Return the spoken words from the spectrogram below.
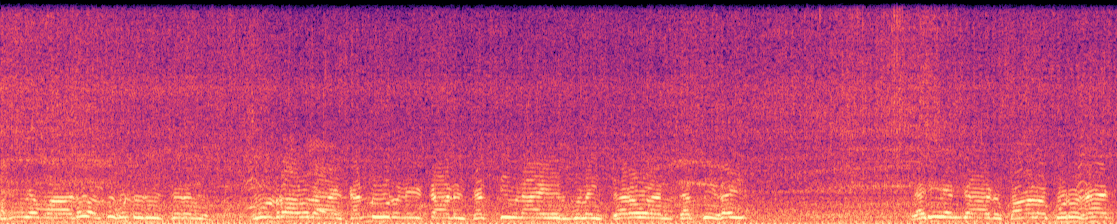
பிரியமாடு வந்து கொண்டிருக்கிறது. மூன்றாவதாக கண்ணூரணி காடு சக்தி விநாயகர் குலை சரவணன் தம்பிகள் நரியங்காடு பாலமுருகன்.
